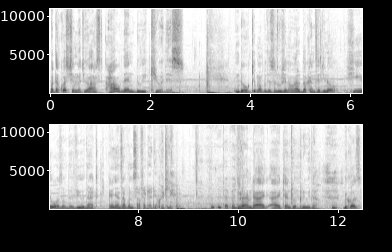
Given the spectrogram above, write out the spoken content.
But the question that you asked, how then do we cure this? Ndu came up with a solution a while back and said, you know, he was of the view that Kenyans haven't suffered adequately. And I, I tend to agree with her. Because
